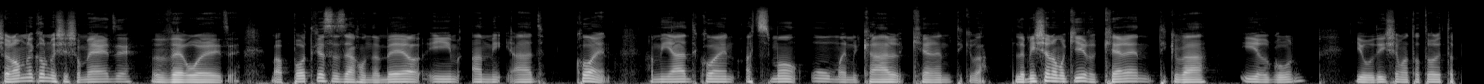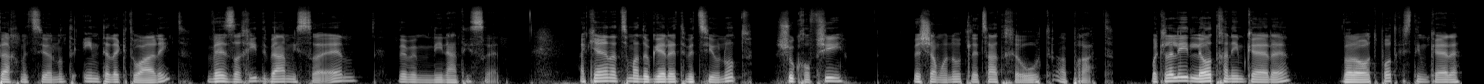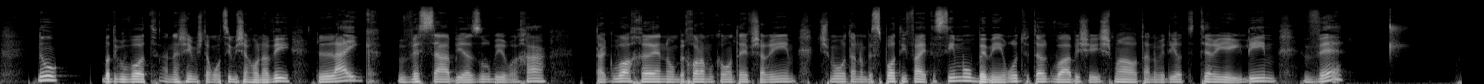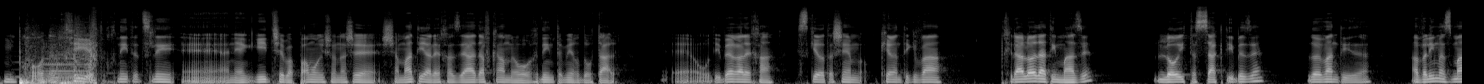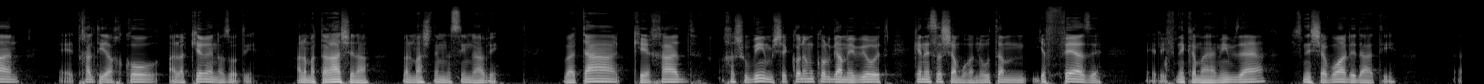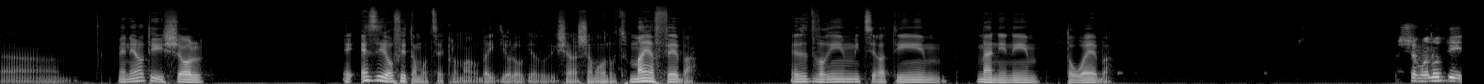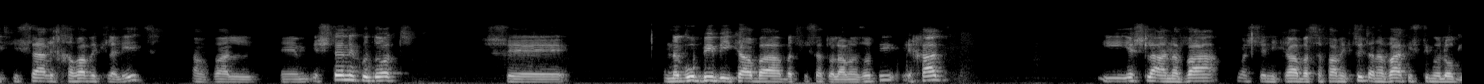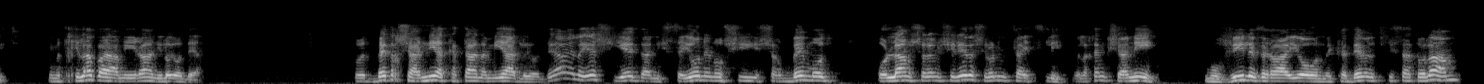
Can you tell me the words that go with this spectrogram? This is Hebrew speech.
שלום לכל מי ששומע את זה ורואה את זה. בפודקאסט הזה אנחנו נדבר עם עמיעד כהן. עמיעד כהן עצמו הוא מנכ"ל קרן תקווה. למי שלא מכיר, קרן תקווה היא ארגון יהודי שמטרתו לטפח מצוינות אינטלקטואלית ואזרחית בעם ישראל ובמדינת ישראל. הקרן עצמה דוגלת בציונות, שוק חופשי ושמרנות לצד חירות הפרט. בכללי, לעוד תכנים כאלה ולעוד פודקאסטים כאלה, תנו בתגובות אנשים שאתם רוצים שאנחנו נביא, לייק וסאב יעזרו בברכה. תעקבו אחרינו בכל המקומות האפשריים, תשמעו אותנו בספוטיפיי, תשימו במהירות יותר גבוהה בשביל לשמוע אותנו ולהיות יותר יעילים, ו... בואו נתחיל, התוכנית אצלי, אה, אני אגיד שבפעם הראשונה ששמעתי עליך זה היה דווקא מעורך דין תמיר דורטל. אה, הוא דיבר עליך, הזכיר את השם קרן תקווה, תחילה לא ידעתי מה זה, לא התעסקתי בזה, לא הבנתי את זה, אבל עם הזמן התחלתי לחקור על הקרן הזאת, על המטרה שלה ועל מה שאתם מנסים להביא. ואתה כאחד החשובים, שקודם כל גם הביאו את כנס השמרנות היפה הזה, לפני כמה ימים זה היה, לפני שבוע לדעתי. אה, מעניין אותי לשאול, איזה יופי אתה מוצא, כלומר, באידיאולוגיה הזאת של השמרנות? מה יפה בה? איזה דברים יצירתיים, מעניינים, אתה רואה בה? שמרנות היא תפיסה רחבה וכללית, אבל um, יש שתי נקודות שנגעו בי בעיקר בתפיסת עולם הזאת. אחד, היא, יש לה ענווה, מה שנקרא בשפה המקצועית ענווה אפיסטימולוגית. היא מתחילה באמירה אני לא יודע. זאת אומרת, בטח שאני הקטן המיד לא יודע, אלא יש ידע, ניסיון אנושי, יש הרבה מאוד עולם שלם של ידע שלא נמצא אצלי. ולכן כשאני מוביל איזה רעיון, מקדם את תפיסת עולם,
